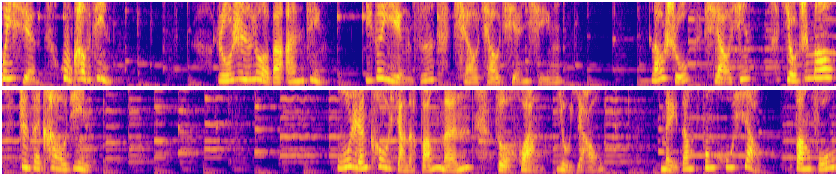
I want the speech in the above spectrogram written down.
危险，勿靠近！如日落般安静，一个影子悄悄前行。老鼠，小心，有只猫正在靠近。无人叩响的房门左晃右摇，每当风呼啸，仿佛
